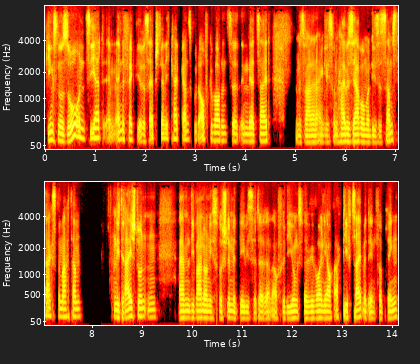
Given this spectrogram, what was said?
ging es nur so. Und sie hat im Endeffekt ihre Selbstständigkeit ganz gut aufgebaut in, in der Zeit. Und es war dann eigentlich so ein halbes Jahr, wo wir dieses samstags gemacht haben. Und die drei Stunden, ähm, die waren noch nicht so schlimm mit Babysitter dann auch für die Jungs, weil wir wollen ja auch aktiv Zeit mit denen verbringen.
